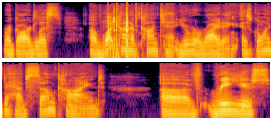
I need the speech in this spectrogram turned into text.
regardless of what kind of content you were writing, is going to have some kind of reuse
